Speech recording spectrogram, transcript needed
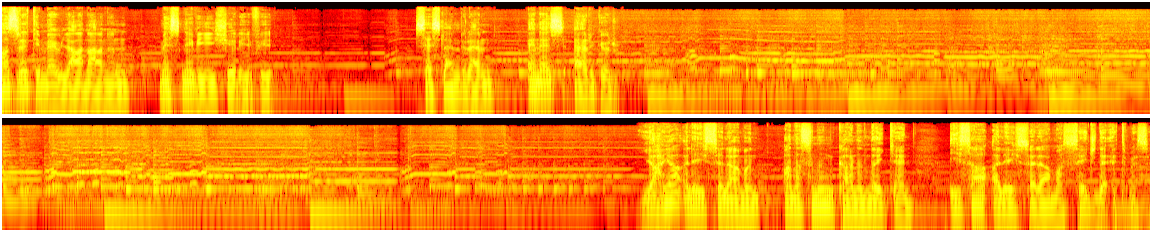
Hazreti Mevlana'nın Mesnevi Şerifi Seslendiren Enes Ergür Yahya aleyhisselamın anasının karnındayken İsa aleyhisselama secde etmesi.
